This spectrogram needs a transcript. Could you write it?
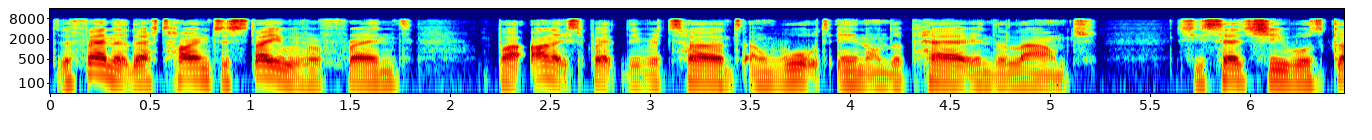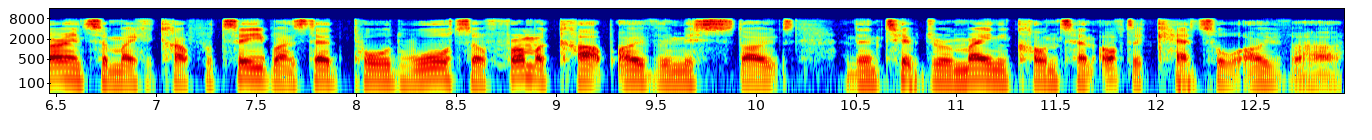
The defendant left home to stay with a friend but unexpectedly returned and walked in on the pair in the lounge. She said she was going to make a cup of tea, but instead poured water from a cup over Miss Stokes and then tipped the remaining content of the kettle over her.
